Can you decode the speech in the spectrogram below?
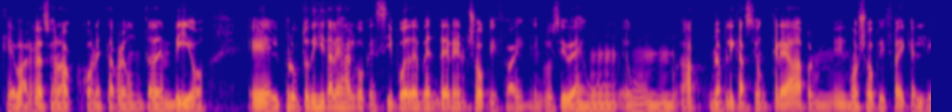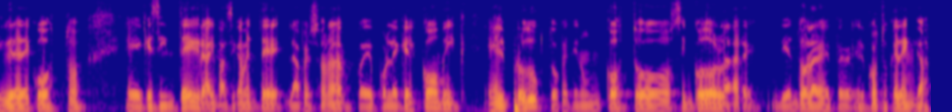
que va relacionado con esta pregunta de envío. El producto digital es algo que sí puedes vender en Shopify, inclusive es una aplicación creada por el mismo Shopify que es libre de costo, eh, que se integra y básicamente la persona, pues ponle que el cómic es el producto que tiene un costo 5 dólares, 10 dólares, el, costo que tenga,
